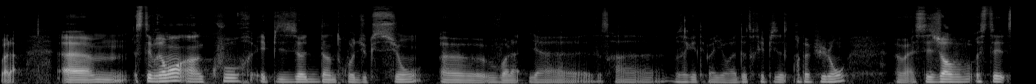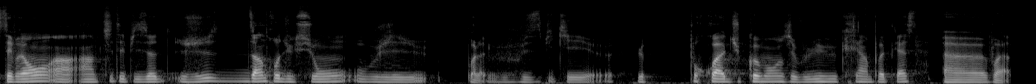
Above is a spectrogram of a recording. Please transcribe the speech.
Voilà. Euh, c'était vraiment un court épisode d'introduction. Euh, voilà, il y a, ça sera, vous inquiétez pas, il y aura d'autres épisodes un peu plus longs. Euh, c'est genre, c'était vraiment un, un, petit épisode juste d'introduction où j'ai voilà, je vous expliquer euh, le pourquoi, du comment j'ai voulu créer un podcast. Voilà,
